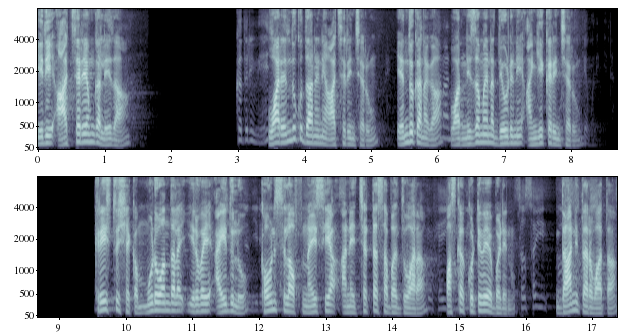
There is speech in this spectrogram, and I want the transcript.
ఇది ఆశ్చర్యంగా లేదా? వారెందుకు దానిని ఆచరించరు? ఎందుకనగా వారు నిజమైన దేవుడిని అంగీకరించరు. క్రీస్తు శకం మూడు వందల ఇరవై ఐదులో కౌన్సిల్ ఆఫ్ నైసియా అనే చట్టసభ ద్వారా పస్క కొట్టివేయబడెను. దాని తర్వాత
